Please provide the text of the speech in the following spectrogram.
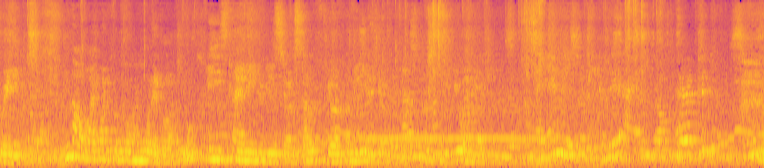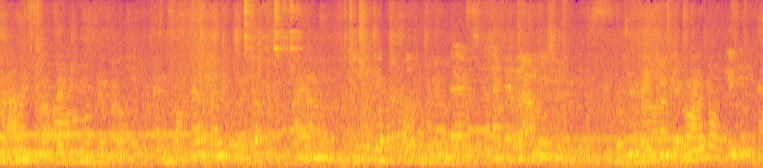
Great. Now I want to know more about you. Please kindly introduce yourself, your family, and your friends. You and your friends. My name is Rukade. I am from Parapan. No, that begins there now. I'm from Parapan. I am that's What the. Uh, where are you locally staying here?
